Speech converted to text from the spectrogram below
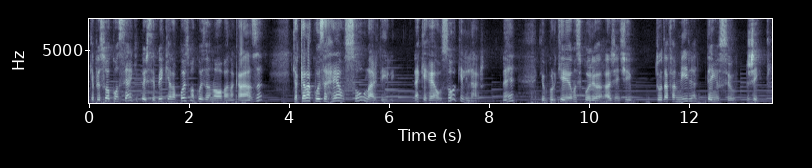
Que a pessoa consegue perceber que ela pôs uma coisa nova na casa, que aquela coisa realçou o lar dele, né? que realçou aquele lar. Né? Que, porque, vamos supor, a gente, toda a família tem o seu jeito,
